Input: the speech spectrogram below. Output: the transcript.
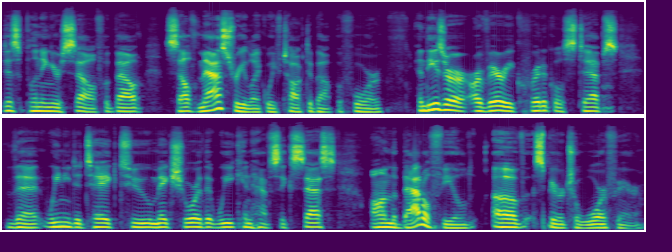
disciplining yourself, about self mastery, like we've talked about before. And these are, are very critical steps that we need to take to make sure that we can have success on the battlefield of spiritual warfare.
